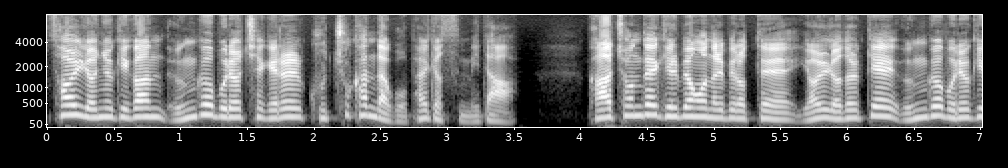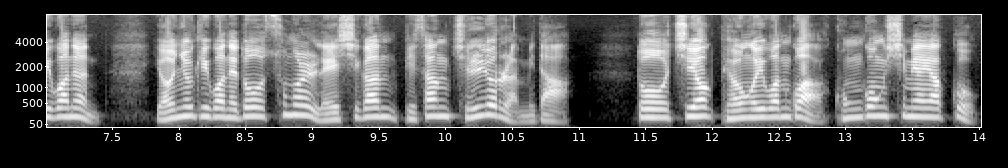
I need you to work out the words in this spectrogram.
설 연휴 기간 응급의료 체계를 구축한다고 밝혔습니다. 가천대 길병원을 비롯해 18개 응급의료기관은 연휴 기관에도 24시간 비상 진료를 합니다. 또 지역 병의원과 공공심야약국,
